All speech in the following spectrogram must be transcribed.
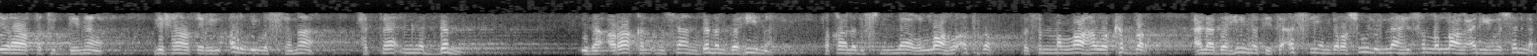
إراقة الدماء لفاطر الأرض والسماء حتى إن الدم إذا أراق الإنسان دم البهيمة فقال بسم الله والله أكبر فسمى الله وكبر على بهيمة تأسيا برسول الله صلى الله عليه وسلم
